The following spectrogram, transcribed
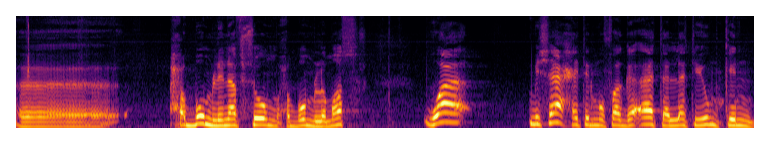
آه، حبهم لنفسهم وحبهم لمصر ومساحة المفاجآت التي يمكن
